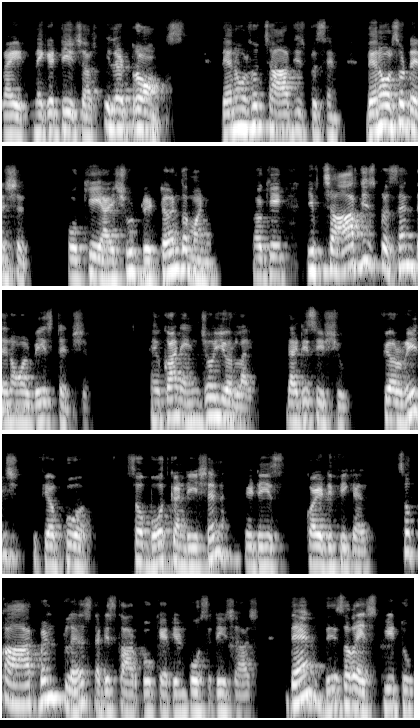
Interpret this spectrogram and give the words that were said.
right? Negative charge, electrons. Then also charge is present. Then also tension. Okay, I should return the money. Okay, if charge is present, then always tension. You can't enjoy your life. That is issue. If you're rich, if you're poor. So both condition, it is quite difficult. So carbon plus, that is carbocation, positive charge. Then this is our sp2.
